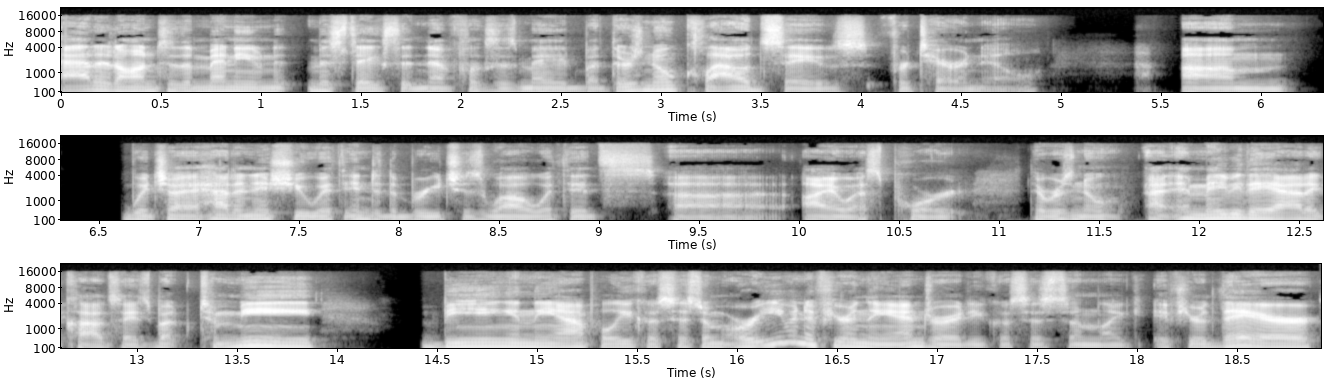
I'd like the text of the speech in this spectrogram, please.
added on to the many mistakes that netflix has made but there's no cloud saves for terra nil um which i had an issue with into the breach as well with its uh ios port. There was no and maybe they added cloud saves but to me being in the apple ecosystem or even if you're in the android ecosystem like if you're there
